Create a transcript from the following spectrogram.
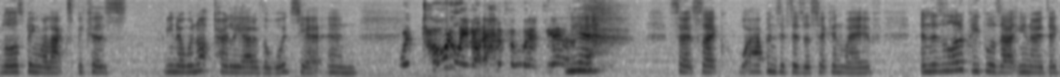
laws being relaxed because, you know, we're not totally out of the woods yet, and we're totally not out of the woods, yeah. Yeah. So it's like, what happens if there's a second wave? And there's a lot of people that you know they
